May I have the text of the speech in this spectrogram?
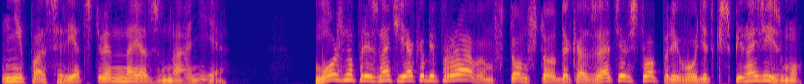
непосредственное знание. Можно признать якобы правым в том, что доказательство приводит к спинозизму,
